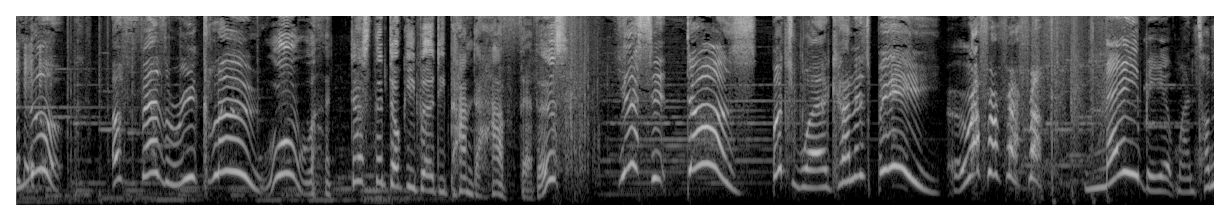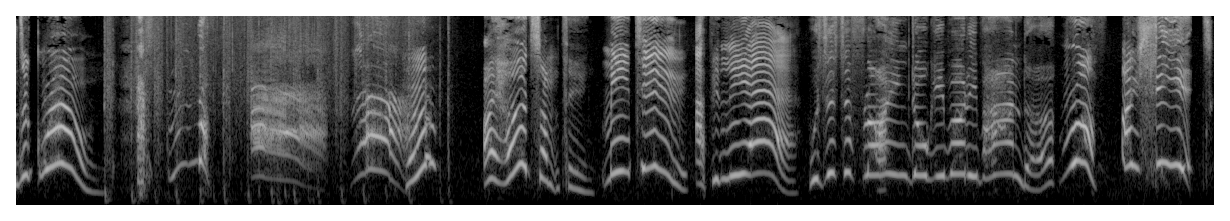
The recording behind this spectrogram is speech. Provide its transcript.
Look, a feathery clue. Ooh, does the doggy birdie panda have feathers? Yes, it does. But where can it be? ruff, ruff, ruff, ruff. Maybe it went underground. Ah, ah. huh? I heard something. Me too. Up in the air. Was it a flying doggy birdie panda? Ruff, I see it.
